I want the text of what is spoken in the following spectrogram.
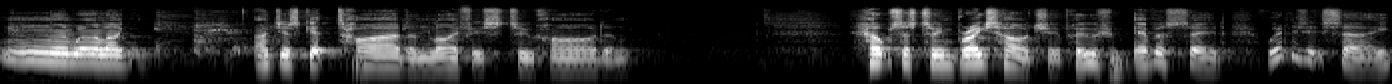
Mm, well, I, I just get tired and life is too hard and helps us to embrace hardship. Who ever said, where does it say,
